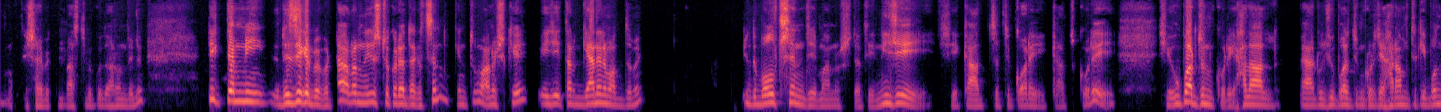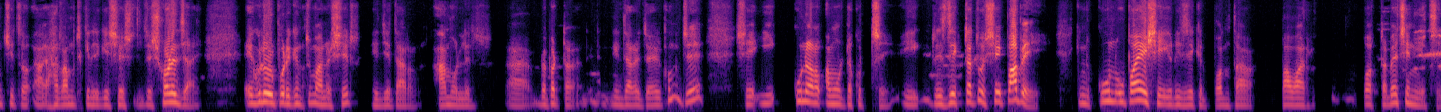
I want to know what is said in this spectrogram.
মুফতি সাহেব বাস্তবিক উদাহরণ দিলেন। ঠিক তেমনি রিজিকের ব্যাপারটা আল্লাহ নির্দিষ্ট করে রেখেছেন কিন্তু মানুষকে এই যে তার জ্ঞানের মাধ্যমে কিন্তু বলছেন যে মানুষ যাতে নিজে সে কাজ যাতে করে, কাজ করে সে উপার্জন করে হালাল রুজু উপার্জন করে যে হারাম থেকে বঞ্চিত হারাম থেকে যে শেষ, যে সরে যায়, এগুলোর উপরে কিন্তু মানুষের এই যে তার আমলের ব্যাপারটা নির্ধারিত এরকম যে সে ই, কোন আম- আমলটা করছে, এই রিজেক্টটা তো সে পাবে, কিন্তু কোন উপায়ে সেই রিজেকের পন্থা পাওয়ার পথটা বেছে নিয়েছে?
